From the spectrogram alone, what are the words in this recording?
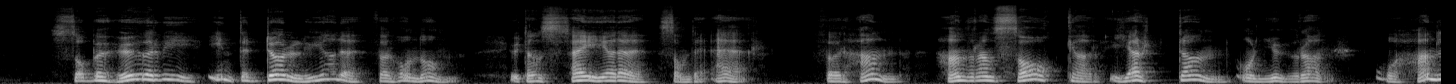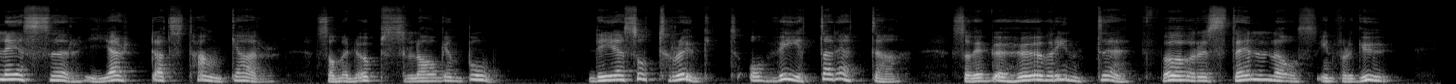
så behöver vi inte dölja det för honom utan säga det som det är. För han, han ransakar hjärtan och njurar och han läser hjärtats tankar som en uppslagen bok. Det är så tryggt att veta detta så vi behöver inte föreställa oss inför Gud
